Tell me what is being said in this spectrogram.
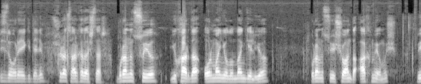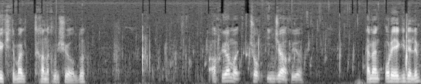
Biz de oraya gidelim. Şurası arkadaşlar. Buranın suyu yukarıda orman yolundan geliyor. Buranın suyu şu anda akmıyormuş. Büyük ihtimal tıkanıklı bir şey oldu. Akıyor ama çok ince akıyor. Hemen oraya gidelim.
